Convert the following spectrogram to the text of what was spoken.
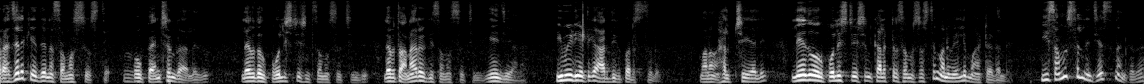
ప్రజలకు ఏదైనా సమస్య వస్తే ఓ పెన్షన్ రాలేదు లేకపోతే ఒక పోలీస్ స్టేషన్ సమస్య వచ్చింది లేకపోతే అనారోగ్య సమస్య వచ్చింది ఏం చేయాలి? ఇమీడియట్గా ఆర్థిక పరిస్థితులు మనం హెల్ప్ చేయాలి. లేదు ఒక పోలీస్ స్టేషన్ కలెక్టర్ సమస్య వస్తే మనం వెళ్ళి మాట్లాడాలి. ఈ సమస్యలు నేను చేస్తున్నాను కదా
